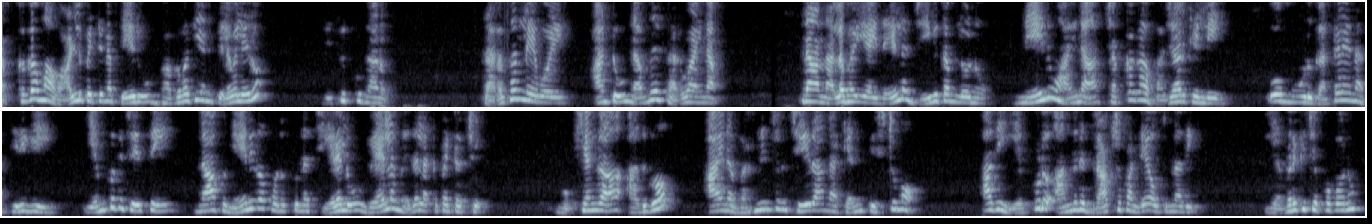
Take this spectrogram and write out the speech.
చక్కగా మా వాళ్ళు పెట్టిన పేరు భగవతి అని పిలవలేరు? విసుక్కున్నాను. సరసం లేవోయ్ అంటూ నవ్వేశారు ఆయన. నా నలభై ఐదేళ్ళ జీవితంలోనూ నేను ఆయన చక్కగా బజార్కెళ్ళి ఓ మూడు గంటలైనా తిరిగి ఎంపిక చేసి నాకు నేనుగా కొనుక్కున్న చీరలు వేళ్ళ మీద లెక్కపెట్టొచ్చు ముఖ్యంగా అదుగో ఆయన వర్ణించిన చీర నాకెంత ఇష్టమో. అది ఎప్పుడు అందని ద్రాక్ష పండే అవుతున్నది. ఎవరికి చెప్పుకోను?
